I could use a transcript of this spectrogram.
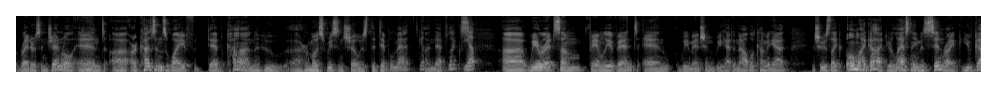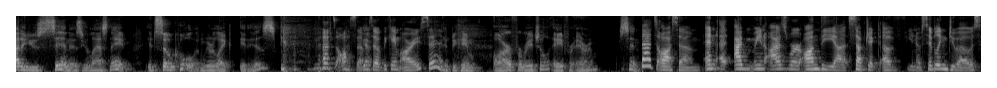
writers in general, mm-hmm. and mm-hmm. uh, our cousin's wife Deb Cahn, who uh, her most recent show is The Diplomat yep. on Netflix. Yep. Uh, we were at some family event and we mentioned we had a novel coming out, and she was like, "Oh my God, your last name is Sinnreich. You've got to use Sinn as your last name. It's so cool." And we were like, "It is." That's awesome. Yeah. So it became R A Sinn. It became R for Rachel, A for Aram, Sinn. That's awesome. And uh, I mean, as we're on the uh, subject of you know sibling duos,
